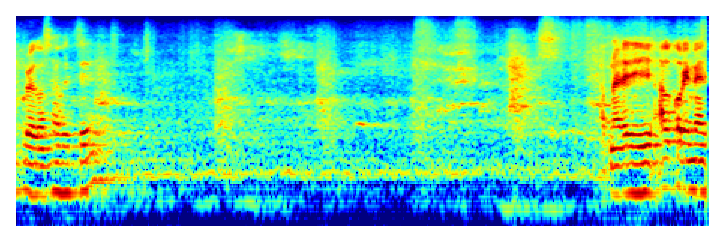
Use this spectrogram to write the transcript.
উপরে কষা হয়েছে আপনার এই আলকরিমের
